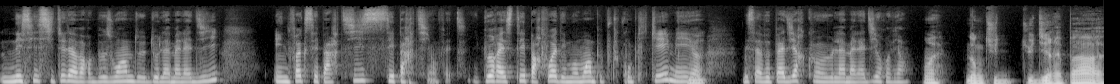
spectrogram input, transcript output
nécessité d'avoir besoin de, la maladie et une fois que c'est parti c'est parti en fait il peut rester parfois des moments un peu plus compliqués mais mmh. mais ça ne veut pas dire que la maladie revient ouais donc tu, tu dirais pas, euh,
